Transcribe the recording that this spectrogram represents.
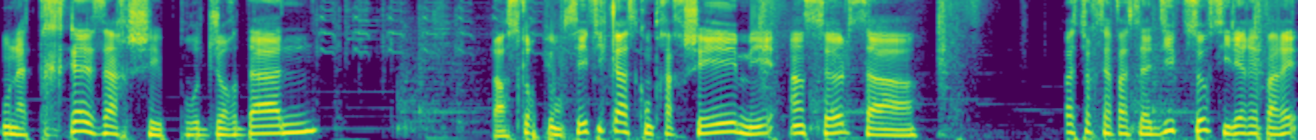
On a 13 archers pour Jordan. Alors Scorpion, c'est efficace contre archer, mais un seul, ça... Pas sûr que ça fasse la diff, sauf s'il est réparé.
